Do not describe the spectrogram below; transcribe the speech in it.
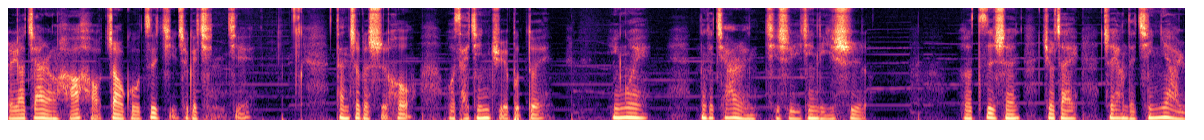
而要家人好好照顾自己这个情节。但这个时候，我才惊觉不对，因为那个家人其实已经离世了。而自身就在这样的惊讶与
